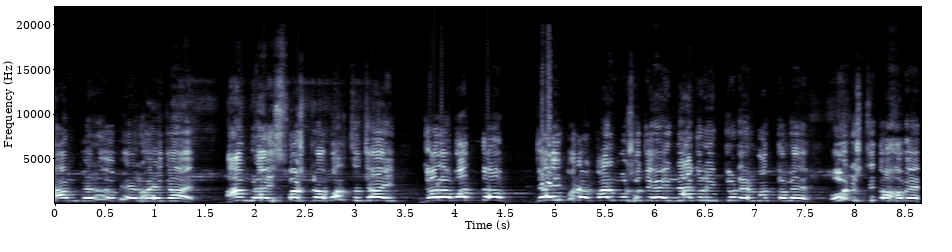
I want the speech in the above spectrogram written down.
ঘাম বের হয়ে যায়। আমরা স্পষ্ট বলতে চাই জলবান্ধব যেই কোনো কর্মসূচি এই নাগরিক জোটের মাধ্যমে অনুষ্ঠিত হবে।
